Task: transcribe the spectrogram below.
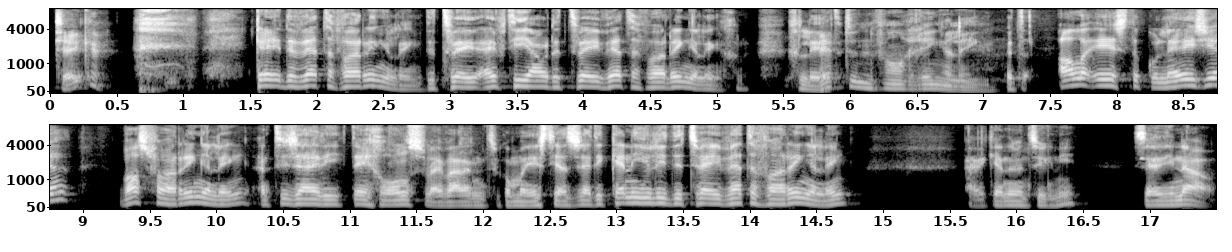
Zeker. Ken je de wetten van Ringeling? De twee, heeft hij jou de twee wetten van Ringeling ge- geleerd? Wetten van Ringeling. Het allereerste college was van Ringeling. En toen zei hij tegen ons, wij waren natuurlijk allemaal eerste jaar, zei hij, kennen jullie de twee wetten van Ringeling? Ja, die kenden we natuurlijk niet. Zei hij, nou,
